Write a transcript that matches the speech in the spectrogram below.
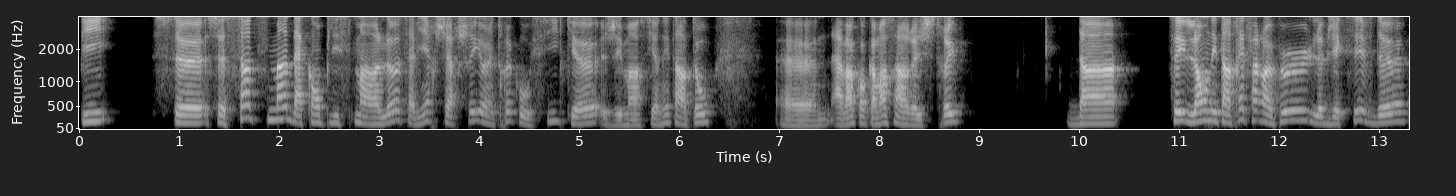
Puis ce, sentiment d'accomplissement-là, ça vient rechercher un truc aussi que j'ai mentionné tantôt euh, avant qu'on commence à enregistrer. Dans, là, on est en train de faire un peu l'objectif de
